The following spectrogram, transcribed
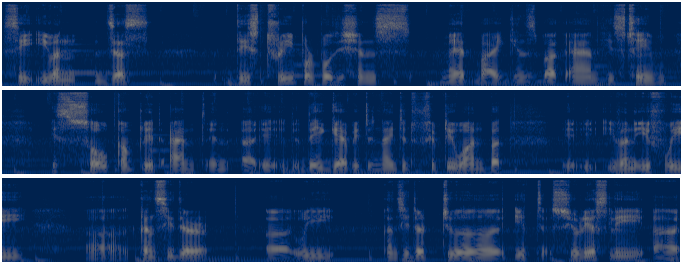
See even just these three propositions made by ginzberg and his team is so complete and in, uh, they gave it in 1951 but even if we uh, consider uh, we consider to uh, it seriously uh,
